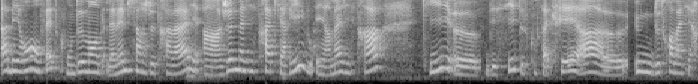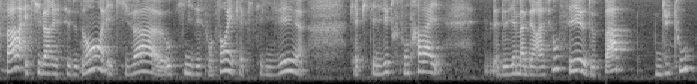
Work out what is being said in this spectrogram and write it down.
aberrant en fait qu'on demande la même charge de travail à un jeune magistrat qui arrive et un magistrat qui euh, décide de se consacrer à euh, une ou deux, trois matières phares et qui va rester dedans et qui va euh, optimiser son temps et capitaliser, capitaliser tout son travail. La deuxième aberration, c'est de pas du tout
